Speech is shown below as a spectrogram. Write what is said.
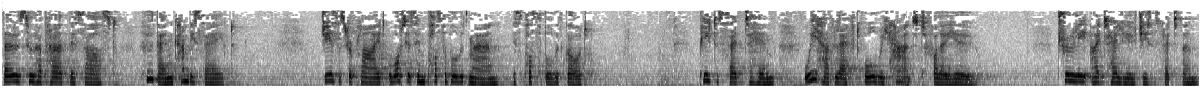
Those who have heard this asked, who then can be saved? Jesus replied, what is impossible with man is possible with God. Peter said to him, we have left all we had to follow you. Truly I tell you, Jesus said to them,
